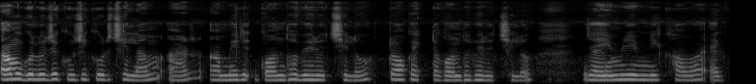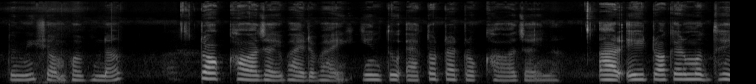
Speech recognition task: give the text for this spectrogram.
আমগুলো যে কুচি করছিলাম আর আমের গন্ধ বেরোচ্ছিল, টক একটা গন্ধ বেরোচ্ছিল, যা এমনি এমনি খাওয়া একদমই সম্ভব না। টক খাওয়া যায় ভাইরে ভাই, কিন্তু এতটা টক খাওয়া যায় না। আর এই টকের মধ্যে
